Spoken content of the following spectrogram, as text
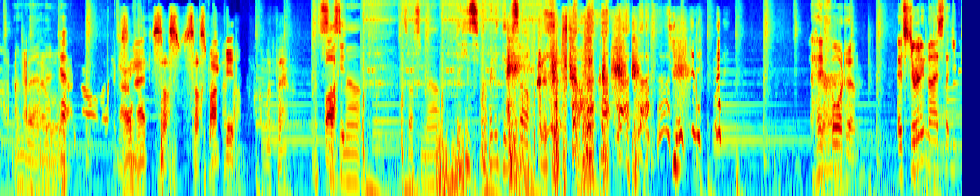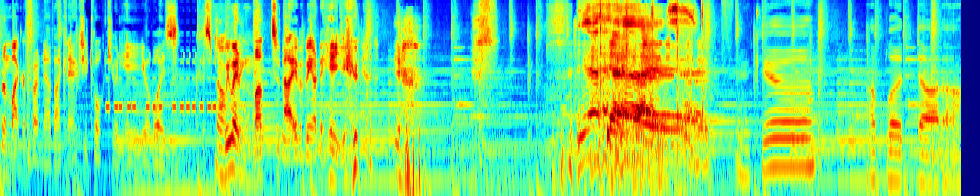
Ninja? I'm I- voting Ninja. Yeah, no, I've seen Alright. Sus, Sussman, Fuck it. I'm, I'm with that. Let's Fuck suss him it. out. Suss him out. He's voting himself. Hey, Fordham. It's really nice that you've got a microphone now that I can actually talk to you and hear your voice. 'Cause we went months without ever being able to hear you. Yeah. yes! Thank you. Upload data.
